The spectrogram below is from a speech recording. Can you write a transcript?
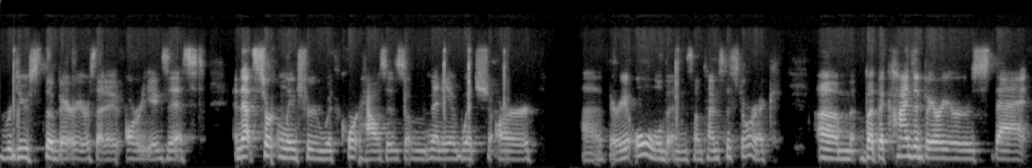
reduce the barriers that already exist. And that's certainly true with courthouses, many of which are uh, very old and sometimes historic. Um, but the kinds of barriers that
